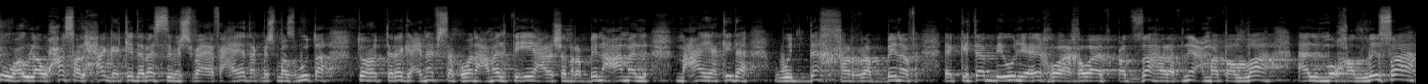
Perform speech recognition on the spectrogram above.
ولو حصل حاجة كده بس مش في حياتك مش مظبوطة تقعد تراجع نفسك وأنا عملت إيه علشان ربنا عمل معايا كده؟ وتدخل ربنا في الكتاب بيقول يا إخوة أخوات قد ظهرت نعمة الله المخلصة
